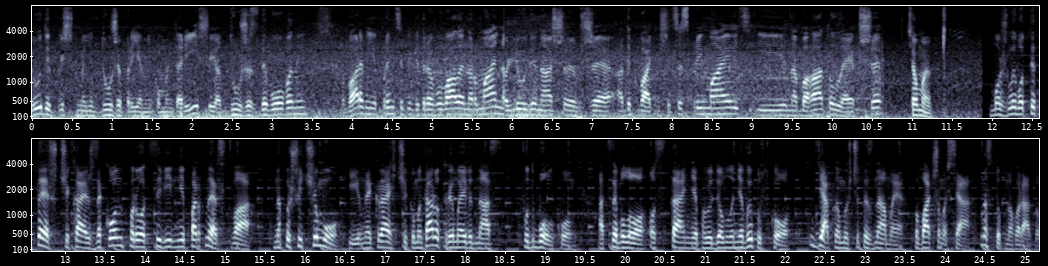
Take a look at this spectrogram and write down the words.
Люди пишуть мені дуже приємні коментарі, що я дуже здивований. В армії, в принципі, відреагували нормально. Люди наші вже адекватніше це сприймають і набагато легше. Цьому Можливо, ти теж чекаєш закон про цивільні партнерства. Напиши чому, і найкращий коментар отримає від нас футболку. А це було останнє повідомлення випуску. Дякуємо, що ти з нами. Побачимося наступного разу.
